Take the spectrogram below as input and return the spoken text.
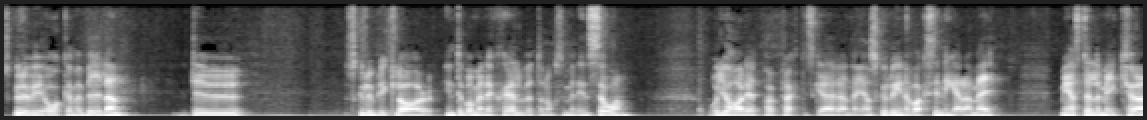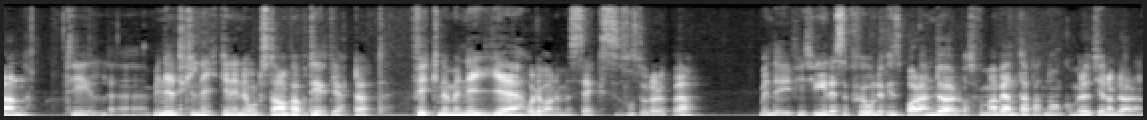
skulle vi åka med bilen. Du skulle bli klar, inte bara med dig själv utan också med din son. Och jag hade ett par praktiska ärenden. Jag skulle in och vaccinera mig. Men jag ställde mig i kön till eh, Minutkliniken i Nordstan på Apoteket Hjärtat. Fick nummer 9 och det var nummer 6 som stod där uppe. Men det finns ju ingen reception, det finns bara en dörr och så får man vänta på att någon kommer ut genom dörren.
